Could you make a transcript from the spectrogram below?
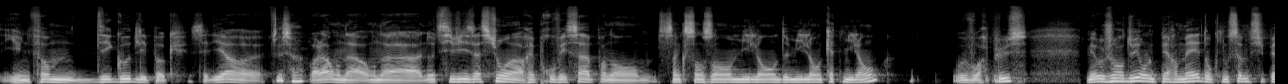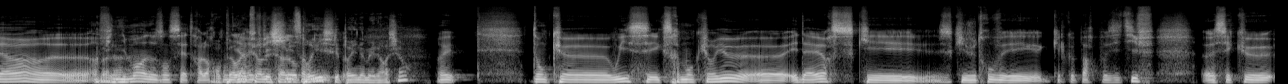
il y a une forme d'ego de l'époque, c'est-à-dire, euh, voilà, on a, on a notre civilisation a réprouvé ça pendant 500 ans, 1000 ans, 2000 ans, 4000 ans, voire plus. Mais aujourd'hui, on le permet, donc nous sommes supérieurs euh, infiniment à nos ancêtres. Alors On qu'on permet de faire des saloperies, c'est pas une amélioration. Oui. Donc euh, oui, c'est extrêmement curieux. euh, et d'ailleurs, ce qui est, ce qui je trouve est quelque part positif, c'est que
